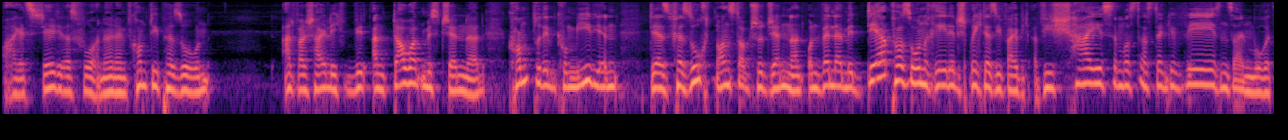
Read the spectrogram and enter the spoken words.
oh, jetzt stell dir das vor, ne, dann kommt die Person, hat wahrscheinlich andauernd misgendert, kommt zu dem Comedian, der versucht nonstop zu gendern und wenn er mit der Person redet, spricht er sie weiblich. Wie scheiße muss das denn gewesen sein, Moritz?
